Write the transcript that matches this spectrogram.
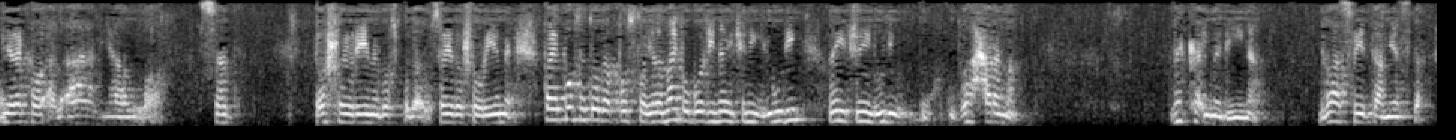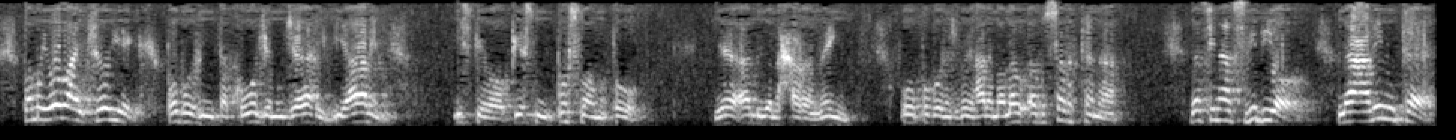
on je rekao, al-an, ja Allah, sad, došlo je vrijeme gospodaru, sad je došlo vrijeme, pa je posle toga postao jedan najpobožniji, najučenih ljudi, najučenih ljudi u, u dva harama, Meka i Medina, dva sveta mjesta. Pa mu je ovaj čovjek, pobožni također, muđahid i alim, ispjevao pjesmu i poslao mu to. Ja abid al haramein, o pobožni čovjek harama, lau absartana, da si nas vidio, la alimte,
